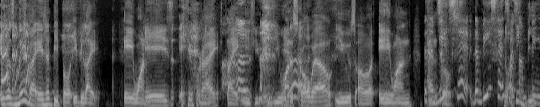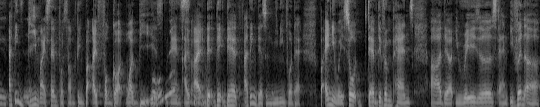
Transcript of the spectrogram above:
it was made by Asian people, it'd be like A1. is right? Like if you if you want to Yeah. score well, use our A1 But the B stand, the B stands No, for I think something. B. I think B might stand for something, but I forgot what B is. Man, I, I, they, they, they had- I think there's a meaning for that. But anyway, so they have different pens. Uh, there are erasers and even uh,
